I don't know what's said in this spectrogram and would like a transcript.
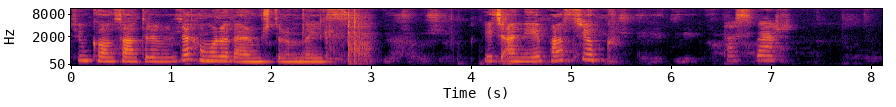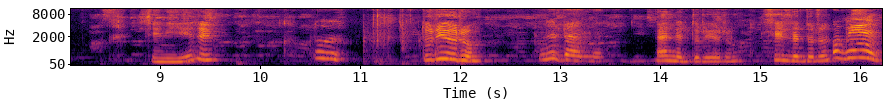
Tüm konsantremizi hamura vermiş durumdayız. Hiç anneye pas yok. Pas var. Seni yerim. Dur. Duruyorum. Dur anne. Ben de duruyorum. Siz de durun. O benim.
